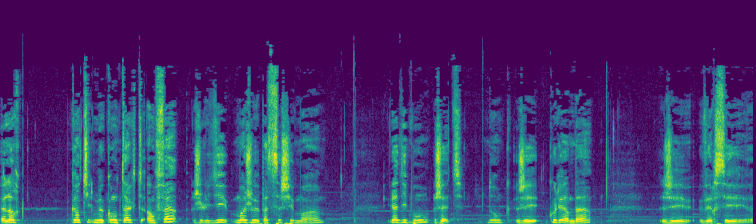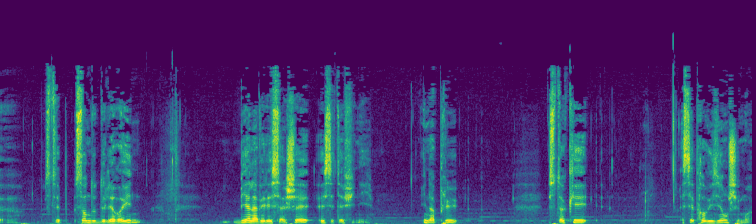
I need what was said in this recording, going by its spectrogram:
Alors, quand il me contacte enfin, je lui dis, moi je veux pas de ça chez moi. Hein. Il a dit, bon, jette. Donc j'ai coulé un bain, j'ai versé, euh, c'était sans doute de l'héroïne, bien lavé les sachets et c'était fini. Il n'a plus stocké ses provisions chez moi.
